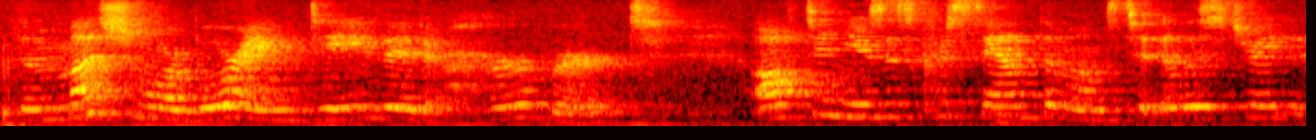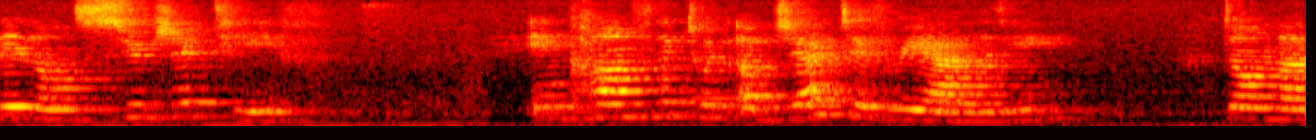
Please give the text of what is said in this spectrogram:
The much more boring David Herbert often uses chrysanthemums to illustrate l'élan subjectif in conflict with objective reality dans la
